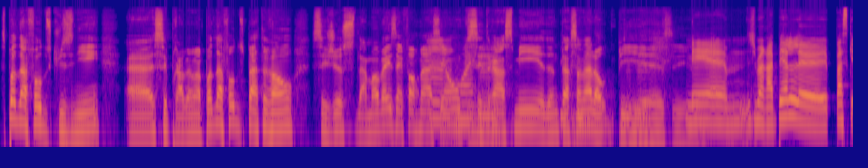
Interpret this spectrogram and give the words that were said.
C'est pas de la faute du cuisinier. Euh, c'est probablement pas de la faute du patron. C'est juste de la mauvaise information Mm, ouais. qui s'est Mhm. transmise d'une personne à l'autre. Puis, c'est- Mais euh, je me rappelle, euh, parce que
